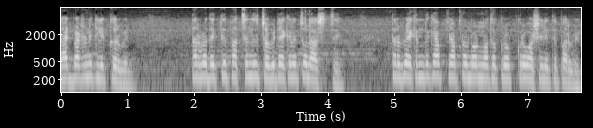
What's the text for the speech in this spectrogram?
রাইট বাটনে ক্লিক করবেন। তারপর দেখতে পাচ্ছেন যে ছবিটা এখানে চলে আসছে। তারপর এখান থেকে আপনি আপনার মন মতো ক্রপ করে বসে নিতে পারবেন।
